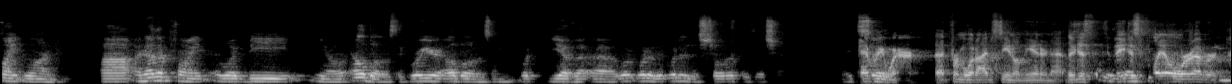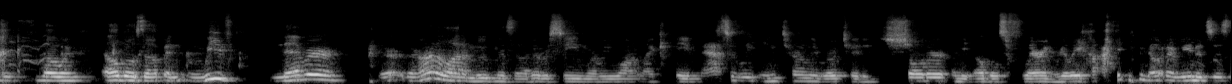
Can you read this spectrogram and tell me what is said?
point one. Uh, another point would be, you know, elbows, like where your elbows and what you have. A, uh, what what are the, what are the shoulder position? Right? Everywhere. So, that from what I've seen on the internet, They're just they just flail wherever. Flowing elbows up, and we've never. There, there aren't a lot of movements that I've ever seen where we want like a massively internally rotated shoulder and the elbows flaring really high. you know what I mean? It's just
